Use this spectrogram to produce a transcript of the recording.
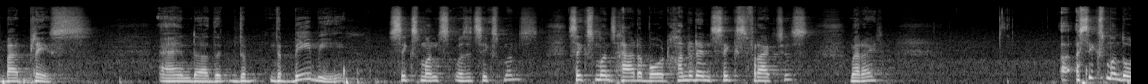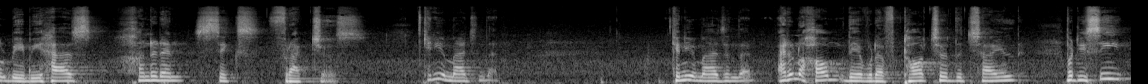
bad place. And uh, the, the, the baby, six months, was it six months? Six months had about 106 fractures. Am I right? A, six month old baby has 106 fractures. Can you imagine that? Can you imagine that? I don't know how they would have tortured the child, but you see,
